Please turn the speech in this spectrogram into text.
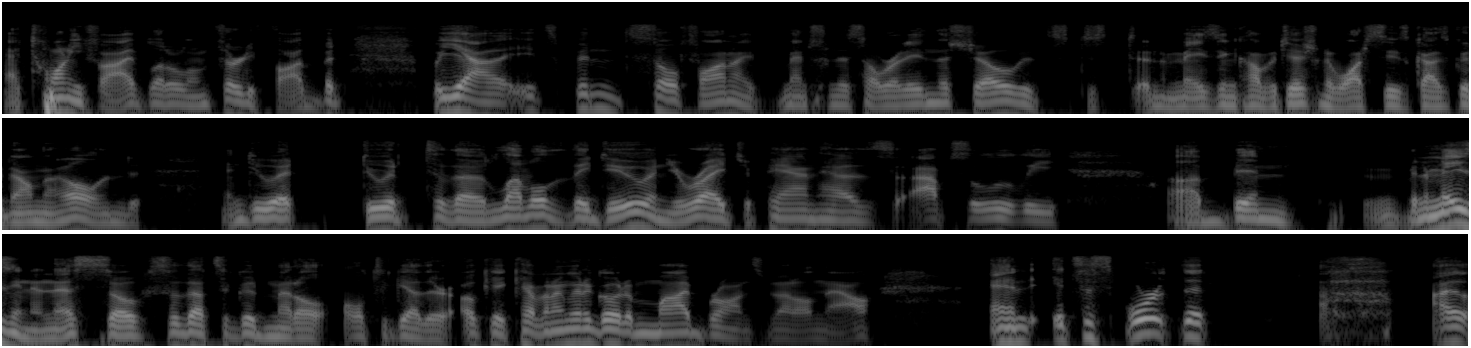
at twenty-five, let alone thirty-five. But, but yeah, it's been so fun. I mentioned this already in the show. It's just an amazing competition to watch these guys go down the hill and and do it do it to the level that they do. And you're right, Japan has absolutely uh, been been amazing in this. So so that's a good medal altogether. Okay, Kevin, I'm going to go to my bronze medal now, and it's a sport that I,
